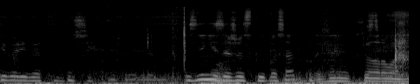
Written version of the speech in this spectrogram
Спасибо, ребят. Извини за жесткую посадку. Все нормально.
